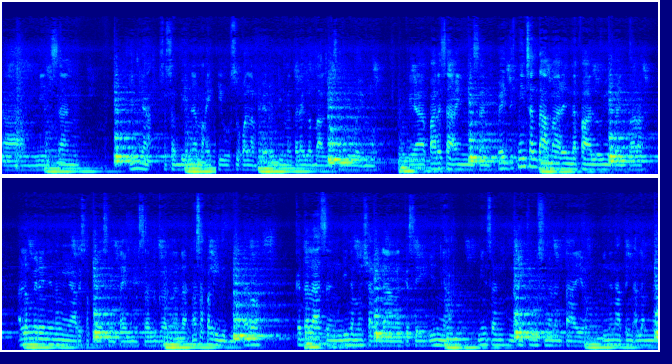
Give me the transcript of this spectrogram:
um, minsan, yun nga, sasabihin na makikiuso ka lang pero hindi man talaga bagay sa buhay mo. Kaya para sa akin, minsan, pwede, minsan tama rin na follow yung trend para alam mo rin yung nangyayari sa present time mo sa lugar na na- nasa paligid mo. Pero kadalasan, hindi naman siya kailangan kasi yun nga, minsan nakikiuso na lang tayo. Hindi na natin alam na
